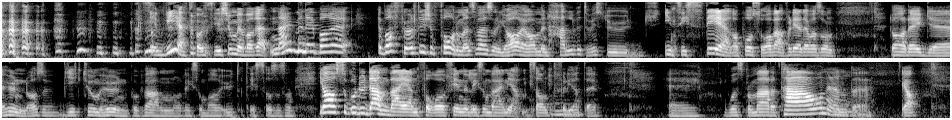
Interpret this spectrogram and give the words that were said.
jeg vet faktisk ikke om jeg var redd. Nei, men jeg bare jeg bare følte ikke for det, men så var jeg sånn Ja, ja, men helvete, hvis du insisterer på å sove her. Fordi det var sånn Da hadde jeg eh, hund, da, så gikk tur med hunden på kvelden og liksom bare ut og tisse. Og så sånn Ja, så går du den veien for å finne liksom veien hjem, sant? Fordi at det eh, was from out of town, and eh, Ja.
